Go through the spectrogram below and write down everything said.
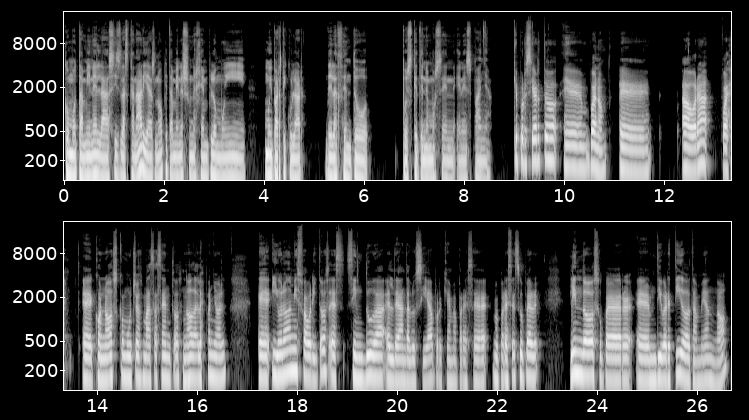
como también en las Islas Canarias, ¿no? Que también es un ejemplo muy, muy particular del acento pues que tenemos en, en España. Que por cierto, eh, bueno, eh, ahora pues eh, conozco muchos más acentos, ¿no? Del español. y uno de mis favoritos es sin duda el de Andalucía, porque me parece, me parece súper lindo, súper divertido también, ¿no?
